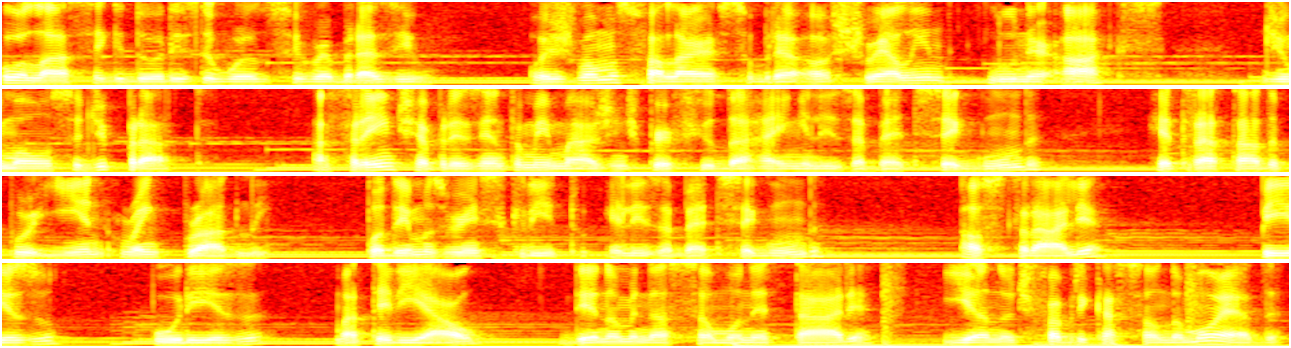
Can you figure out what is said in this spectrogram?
Olá, seguidores do World Silver Brasil. Hoje vamos falar sobre a Australian Lunar Ox de uma onça de prata. À frente apresenta uma imagem de perfil da Rainha Elizabeth II, retratada por Ian Rank Bradley. Podemos ver escrito Elizabeth II, Austrália, peso, pureza, material, denominação monetária e ano de fabricação da moeda.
